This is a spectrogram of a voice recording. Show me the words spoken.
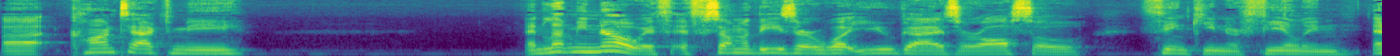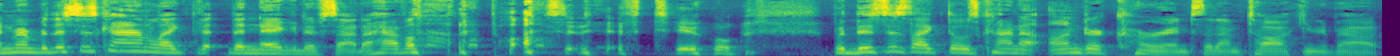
Uh, contact me and let me know if, if some of these are what you guys are also thinking or feeling. And remember, this is kind of like the, the negative side. I have a lot of positive too, but this is like those kind of undercurrents that I'm talking about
